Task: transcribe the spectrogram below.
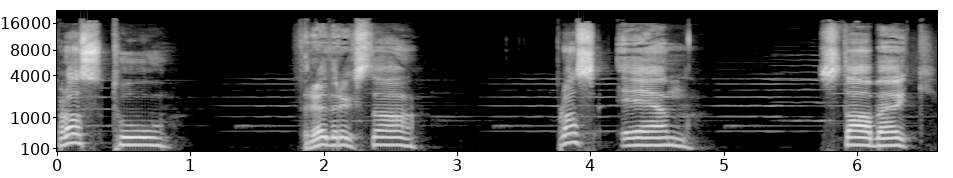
Plass to Fredrikstad. Plass 1 Stabekk.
